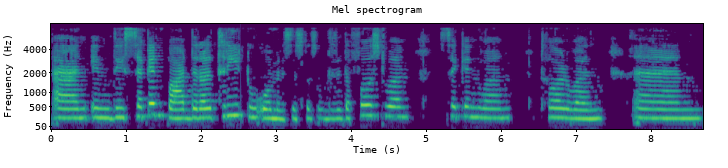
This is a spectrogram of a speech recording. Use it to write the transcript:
and in the second part there are three 2 ohm resistors. So this is the first one second one third one and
